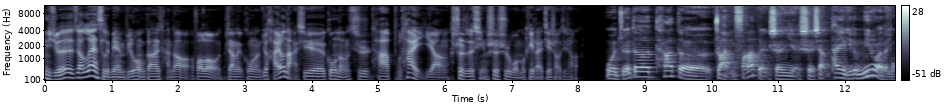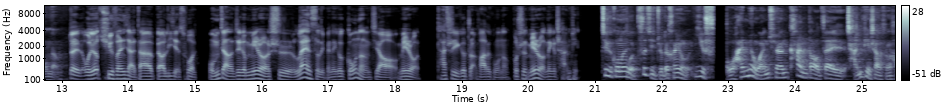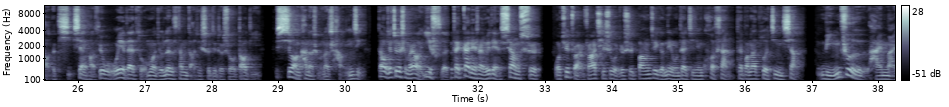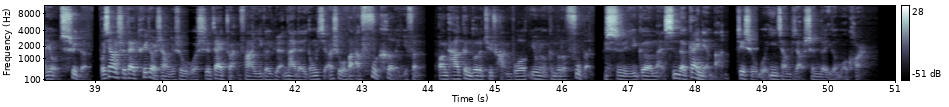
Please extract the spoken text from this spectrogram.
你觉得在 Lens 里面，比如我们刚才谈到 Follow 这样的一个功能，就还有哪些功能是它不太一样设置的形式，是我们可以来介绍介绍的？我觉得它的转发本身也是像它有一个 mirror 的功能。对，我就区分一下，大家不要理解错了。我们讲的这个 mirror 是 Lens 里面的一个功能，叫 mirror，它是一个转发的功能，不是 mirror 那个产品。这个功能我自己觉得很有意思，我还没有完全看到在产品上很好的体现哈，所以我也在琢磨，就 Lens 他们早期设计的时候，到底希望看到什么的场景。但我觉得这个是蛮有意思的，在概念上有点像是。我去转发，其实我就是帮这个内容在进行扩散，在帮它做镜像。名字还蛮有趣的，不像是在 Twitter 上，就是我是在转发一个原来的东西，而是我把它复刻了一份，帮它更多的去传播，拥有更多的副本，是一个蛮新的概念吧。这是我印象比较深的一个模块。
